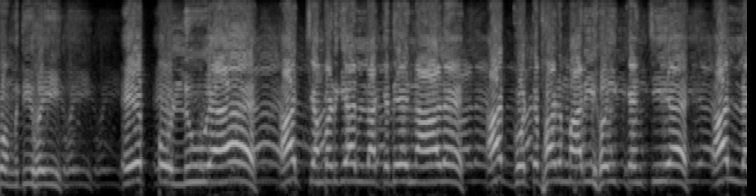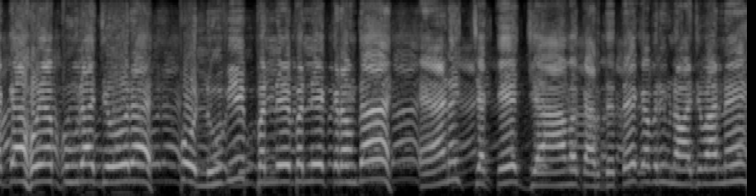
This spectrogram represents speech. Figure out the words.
ਘੁੰਮਦੀ ਹੋਈ। ਇਹ ਭੋਲੂ ਹੈ ਆ ਚੰਬੜ ਗਿਆ ਲੱਕ ਦੇ ਨਾਲ। ਆ ਗੁੱਟ ਫੜ ਮਾਰੀ ਹੋਈ ਕੈਂਚੀ ਹੈ ਆ ਲੱਗਾ ਹੋਇਆ ਪੂਰਾ ਜ਼ੋਰ ਹੈ ਭੋਲੂ ਵੀ ਬੱਲੇ ਬੱਲੇ ਕਰਾਉਂਦਾ ਹੈ। ਐਨ ਚੱਕੇ ਜਾਮ ਕਰ ਦਿੱਤੇ ਗੱਭਰੂ ਨੌਜਵਾਨ। ਨੇ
